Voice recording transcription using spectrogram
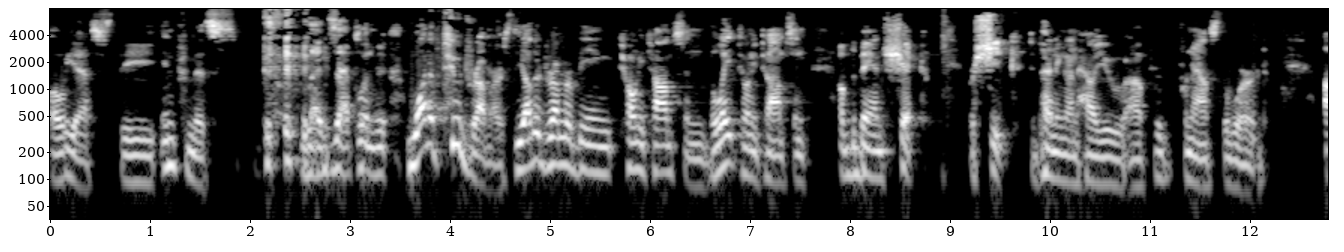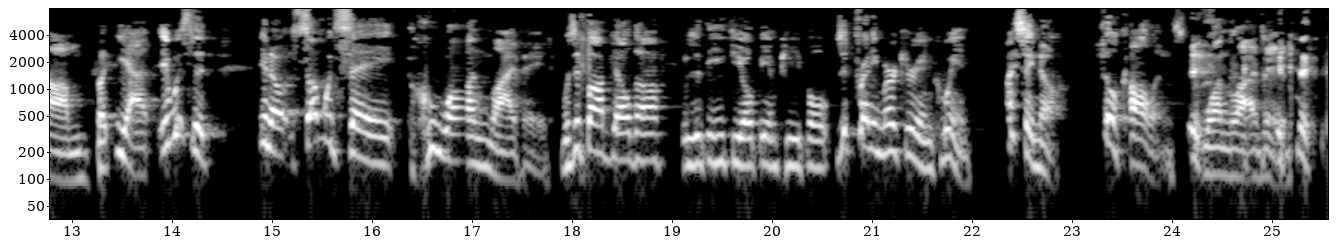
Oh yes, the infamous Led Zeppelin. One of two drummers. The other drummer being Tony Thompson, the late Tony Thompson of the band Chic or Chic, depending on how you uh, pr- pronounce the word. Um, but yeah, it was the. You know, some would say who won Live Aid? Was it Bob Geldof? Was it the Ethiopian people? Was it Freddie Mercury and Queen? I say no. Phil Collins won Live Aid.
